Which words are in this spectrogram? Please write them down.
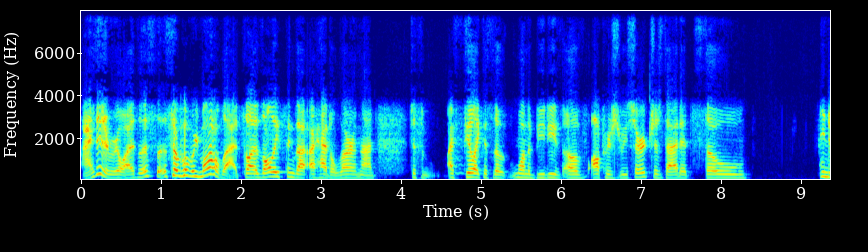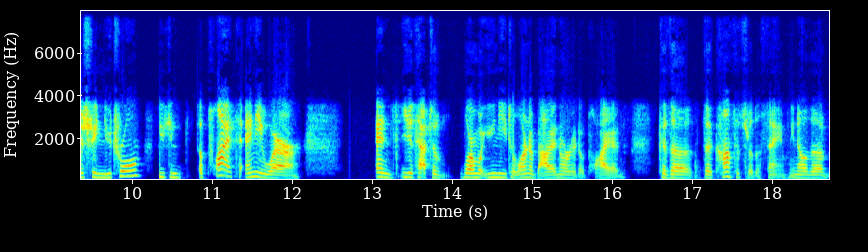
I didn't realize this, so when we modeled that, so there's all these things that I had to learn that just I feel like this is one of the beauties of operations research is that it's so industry neutral. You can apply it to anywhere, and you just have to learn what you need to learn about it in order to apply it. Because the the concepts are the same. You know, the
